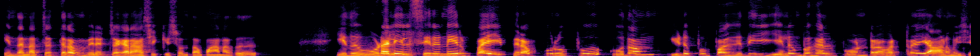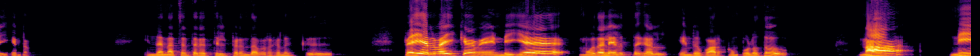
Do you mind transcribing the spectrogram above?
இந்த நட்சத்திரம் விருச்சக ராசிக்கு சொந்தமானது. இது உடலில் சிறுநீர்ப்பை பிறப்புறுப்பு குதம் இடுப்பு பகுதி எலும்புகள் போன்றவற்றை ஆளுமை செய்கின்றது. இந்த நட்சத்திரத்தில் பிறந்தவர்களுக்கு பெயர் வைக்க வேண்டிய முதல் எழுத்துகள் என்று பார்க்கும் பொழுது நா நீ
